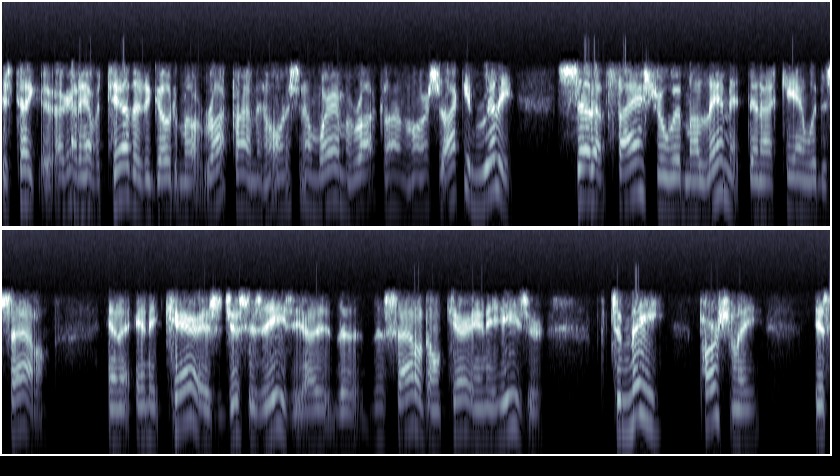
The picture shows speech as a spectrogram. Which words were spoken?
is take. I got to have a tether to go to my rock climbing harness, and I'm wearing my rock climbing harness, so I can really set up faster with my limit than I can with the saddle, and and it carries just as easy. I, the the saddle don't carry any easier. To me personally, it's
